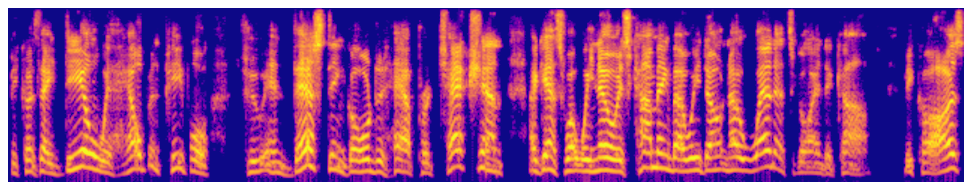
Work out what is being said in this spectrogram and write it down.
because they deal with helping people to invest in gold to have protection against what we know is coming, but we don't know when it's going to come because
